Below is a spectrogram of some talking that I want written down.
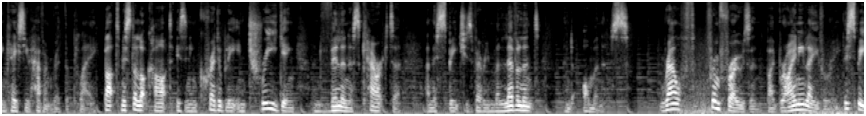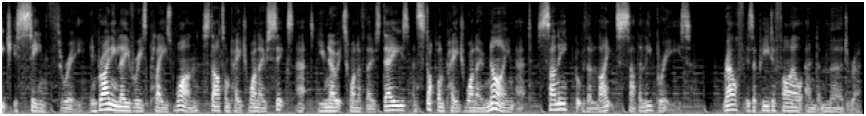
in case you haven't read the play. But Mr. Lockhart is an incredibly intriguing and villainous character, and this speech is very malevolent and ominous. Ralph from Frozen by Bryony Lavery. This speech is scene 3. In Bryony Lavery's plays 1, start on page 106 at You Know It's One of Those Days and stop on page 109 at Sunny but with a light southerly breeze. Ralph is a paedophile and a murderer,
